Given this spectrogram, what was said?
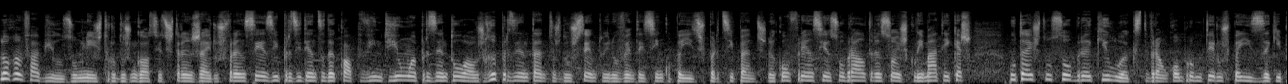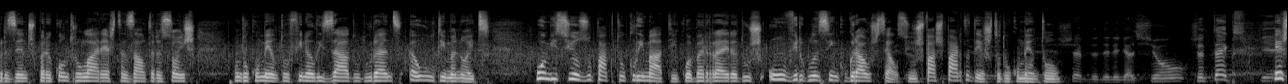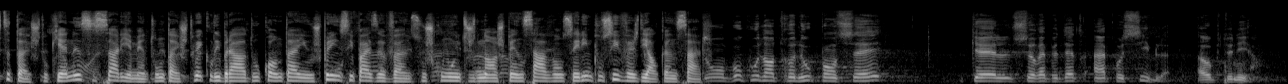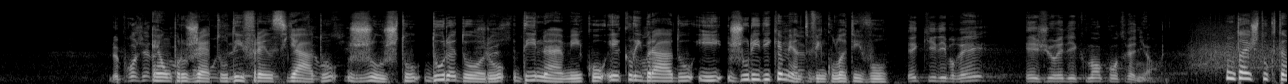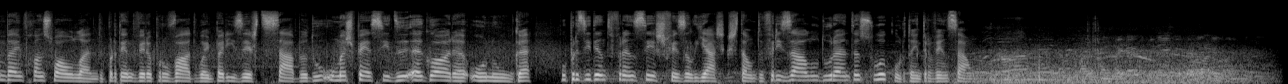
Laurent Fabius, o ministro dos Negócios Estrangeiros francês e presidente da COP21, apresentou aos representantes dos 195 países participantes na conferência sobre alterações climáticas o texto sobre aquilo a que se deverão comprometer os países aqui presentes para controlar estas alterações, um documento finalizado durante a última noite. O ambicioso Pacto Climático, a barreira dos 1,5 graus Celsius, faz parte deste documento. Este texto, que é necessariamente um texto equilibrado, contém os principais avanços que muitos de nós pensavam ser impossíveis de alcançar. É um projeto diferenciado, justo, duradouro, dinâmico, equilibrado e juridicamente vinculativo. Um texto que também François Hollande pretende ver aprovado em Paris este sábado, uma espécie de agora ou nunca. O presidente francês fez, aliás, questão de frisá-lo durante a sua curta intervenção.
